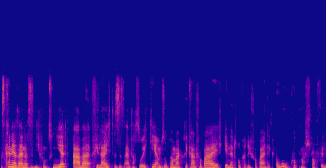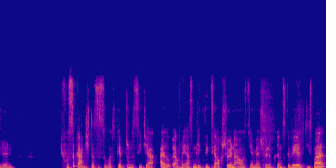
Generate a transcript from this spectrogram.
es kann ja sein, dass es nicht funktioniert, aber vielleicht ist es einfach so, ich gehe am Supermarktregal vorbei, ich gehe in der Drogerie vorbei und denke, oh, guck mal, Stoffwindeln. Ich wusste gar nicht, dass es sowas gibt. Und es sieht ja, also auf den ersten Blick sieht es ja auch schön aus. Die haben ja schöne Prints gewählt diesmal.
